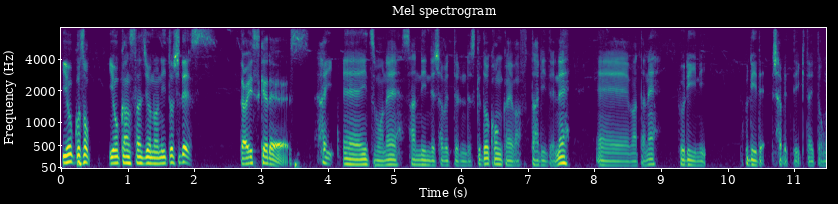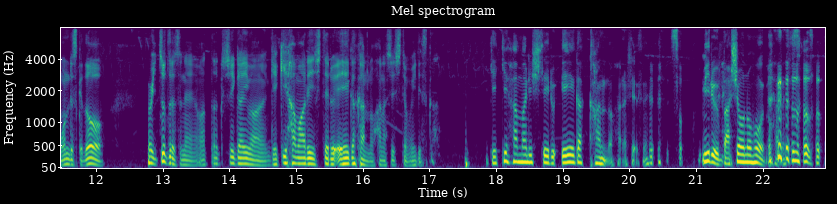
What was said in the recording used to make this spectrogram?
ようこそ、洋館スタジオのニトシです。大輔です。はい、えーいつもね、3人で喋ってるんですけど、今回は2人でね、えーまたね、フリーに、フリーで喋っていきたいと思うんですけど、はいちょっとですね、私が今、激ハマりしてる映画館の話してもいいですか？激ハマりしている映画館の話ですね。そう。見る場所の方の話。そうそう。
